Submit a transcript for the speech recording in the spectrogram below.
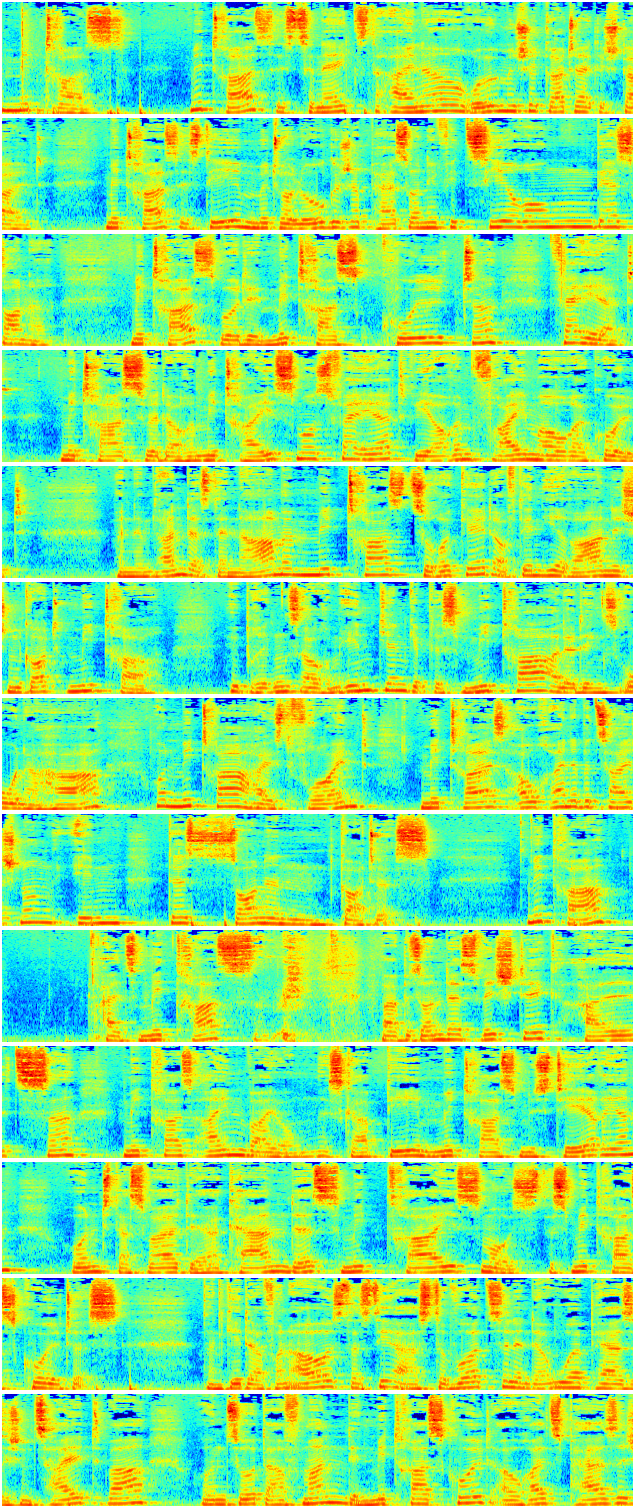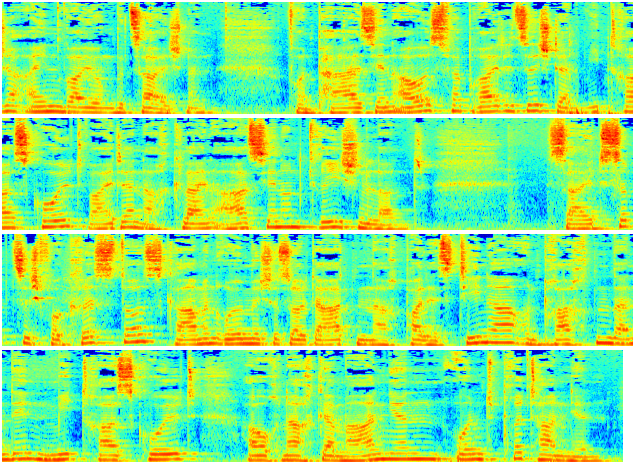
Mithras. Mithras ist zunächst eine römische Göttergestalt. Mithras ist die mythologische Personifizierung der Sonne. Mithras wurde im Mithras-Kult verehrt. Mithras wird auch im Mithraismus verehrt, wie auch im Freimaurerkult. Man nimmt an, dass der Name Mithras zurückgeht auf den iranischen Gott Mitra. Übrigens auch im Indien gibt es Mitra, allerdings ohne H, und Mitra heißt Freund. Mitra ist auch eine Bezeichnung in des Sonnengottes. Mitra als Mithras war besonders wichtig als Mithras Einweihung. Es gab die Mithras Mysterien und das war der Kern des Mithraismus, des Mithras Kultes. Man geht davon aus, dass die erste Wurzel in der urpersischen Zeit war und so darf man den Mithras-Kult auch als persische Einweihung bezeichnen. Von Persien aus verbreitet sich der Mithras-Kult weiter nach Kleinasien und Griechenland. Seit 70 vor Christus kamen römische Soldaten nach Palästina und brachten dann den Mithras-Kult auch nach Germanien und Britannien.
